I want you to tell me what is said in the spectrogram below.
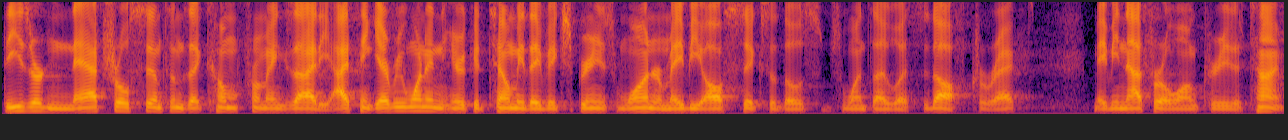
These are natural symptoms that come from anxiety. I think everyone in here could tell me they've experienced one or maybe all six of those ones I listed off, correct? Maybe not for a long period of time.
